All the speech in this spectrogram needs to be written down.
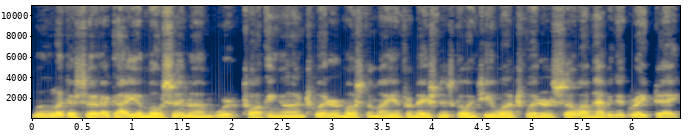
Well, like I said, I got you, Mohsen, um, we're talking on Twitter. Most of my information is going to you on Twitter, so I'm having a great day.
